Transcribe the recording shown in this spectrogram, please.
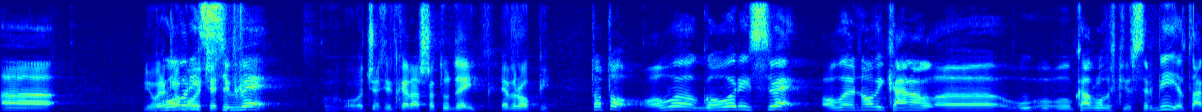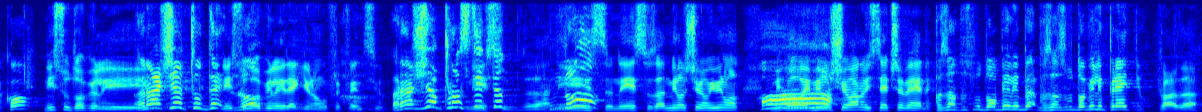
a, I ovo reklama, ovo govori je čestitka. sve. Je čestitka Russia Today, Evropi. To to, ovo govori sve. Ovo je novi kanal uh, u, u, kablovski u Srbiji, je li tako? Nisu dobili... Russia Today, Nisu no. dobili regionalnu frekvenciju. Raža, prostite, Nisu, da, no. nisu, nisu. Sad Miloš, Milan, mi, ovaj Miloš Jovanović seče vene. Pa zato smo dobili, pa zato smo dobili pretnju. Pa da.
